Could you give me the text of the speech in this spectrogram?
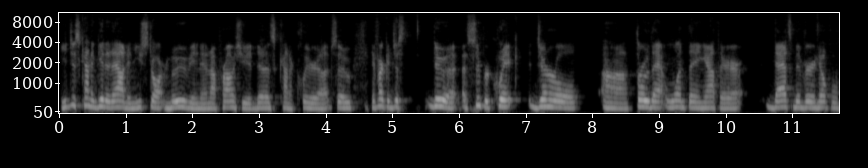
You just kind of get it out and you start moving, and I promise you it does kind of clear up. So if I could just do a, a super quick general uh, throw that one thing out there, that's been very helpful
